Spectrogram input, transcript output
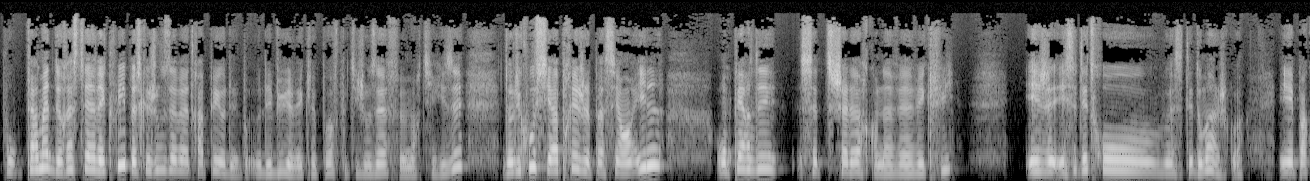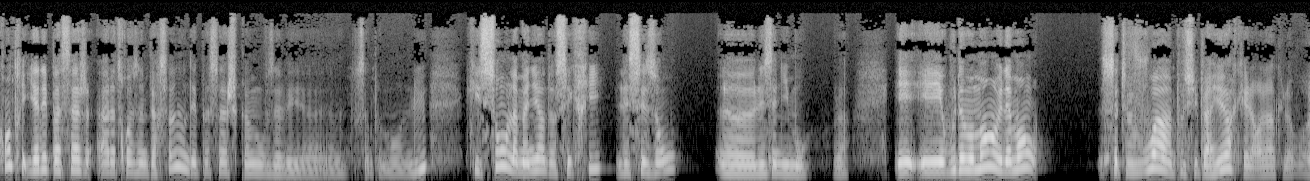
pour permettre de rester avec lui, parce que je vous avais attrapé au, début avec le pauvre petit Joseph euh, martyrisé. Donc, du coup, si après je passais en il, on perdait cette chaleur qu'on avait avec lui et, c'était trop, c'était dommage quoi. Et par contre, il y a des passages à la troisième personne, des passages comme vous avez euh, tout simplement lu, qui sont la manière dont s'écrit les saisons, euh, les animaux. Et, au bout d'un moment, évidemment, cette voix un peu supérieure, qui est alors là, que la voix,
